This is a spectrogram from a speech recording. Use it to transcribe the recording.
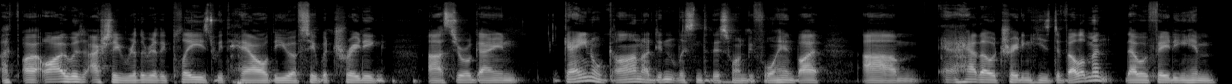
I, I, I was actually really, really pleased with how the UFC were treating uh, Ciryl Gain. Gain or Garn? I didn't listen to this one beforehand, by um, how they were treating his development. They were feeding him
